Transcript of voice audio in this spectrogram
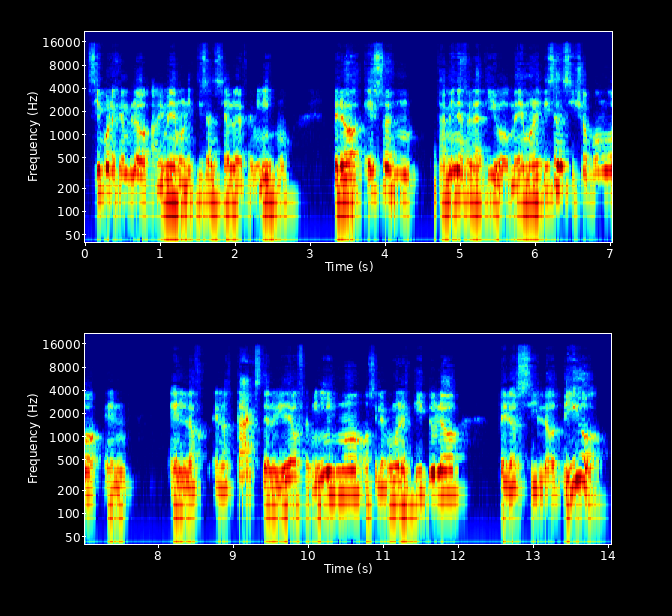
Sí, por ejemplo, a mí me demonetizan si hablo de feminismo, pero eso es, también es relativo. Me demonetizan si yo pongo en, en, los, en los tags del video feminismo o si le pongo en el título, pero si lo digo,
